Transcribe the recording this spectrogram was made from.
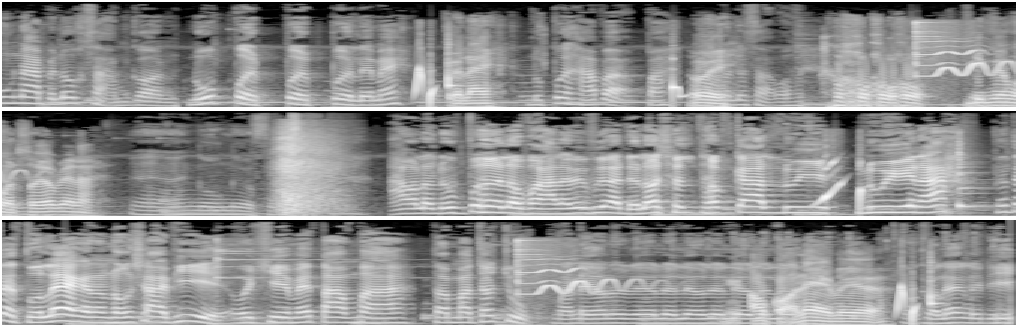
มุ่งหน้าไปโลก 3 ก่อนหนูเปิดเปิดเปิดเลยไหมเกิดอะไรนูเปอร์ฮับอะปะโอ้ย มันจะสามเอาโอ้โหดึงไปหมดเซิร์ฟเลยนะเอองงเงอฟเอาละนูเปอร์เรามาแล้วเพื่อนๆเดี๋ยวเราจะทำการลุยลุยนะ ตั้งแต่ตัวแรกกันนะน้องชายพี่ โอเคไหมตามมา ตามมาเจ้าจุกมาเร็วเร็วเร็วเร็วเร็วเร็วเร็วเอาเกาะแรกเลยอะเอาก่อนแรกเลยดี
